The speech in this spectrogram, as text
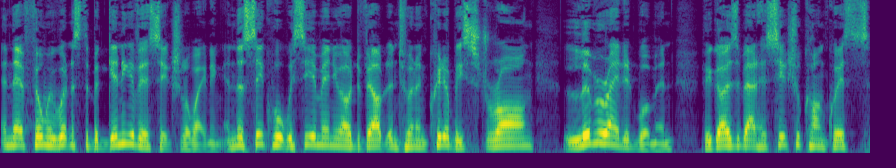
In that film, we witnessed the beginning of her sexual awakening. In this sequel, we see Emmanuelle developed into an incredibly strong, liberated woman who goes about her sexual conquests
